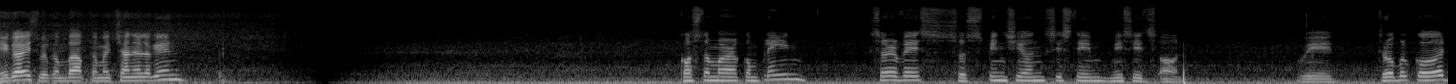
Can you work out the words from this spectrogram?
Hey guys, welcome back to my channel again. Customer complaint, service suspension system message on with trouble code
